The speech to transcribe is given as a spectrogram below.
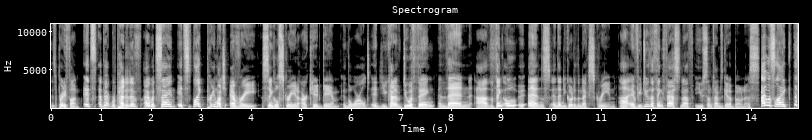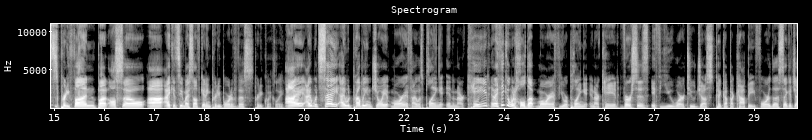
It's pretty fun. It's a bit repetitive, I would say. It's like pretty much every single screen arcade game in the world. It, you kind of do a thing, and then uh, the thing oh, it ends, and then you go to the next screen. Uh, and if you do the thing fast enough, you sometimes get a bonus. I was like, this is pretty fun, but also uh, I can see myself getting pretty bored of this pretty quickly. I, I would say I would probably enjoy it more if I was playing it in an arcade, and I think it would hold up more if you were playing it in arcade versus if you were to just pick up a copy for the Sega Genesis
